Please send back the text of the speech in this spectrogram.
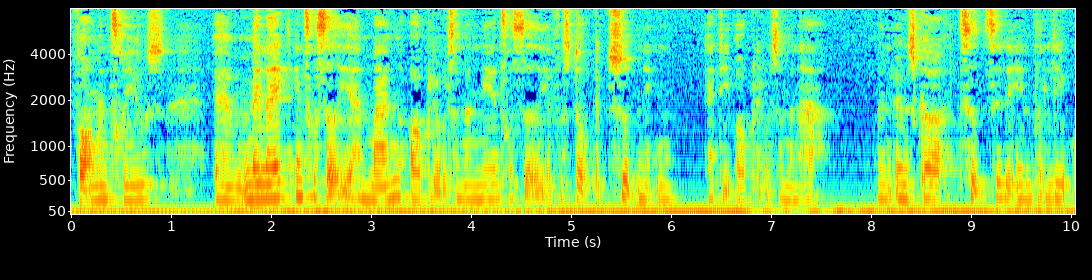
for at man trives. Øh, man er ikke interesseret i at have mange oplevelser, man er mere interesseret i at forstå betydningen af de oplevelser, man har. Man ønsker tid til det indre liv.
